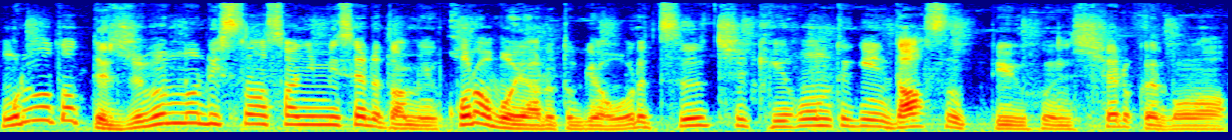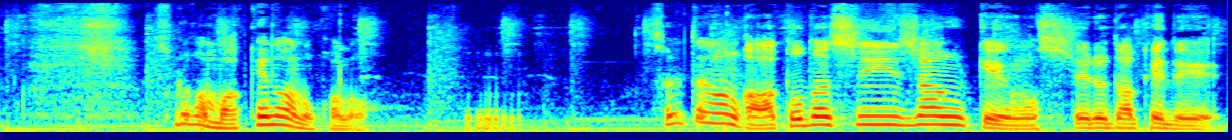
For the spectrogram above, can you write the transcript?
俺はだって自分のリスナーさんに見せるためにコラボやるときは俺通知基本的に出すっていう風にしてるけどな。それが負けなのかな。うんそれってなんか後出しじゃんけんをしてるだけで、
